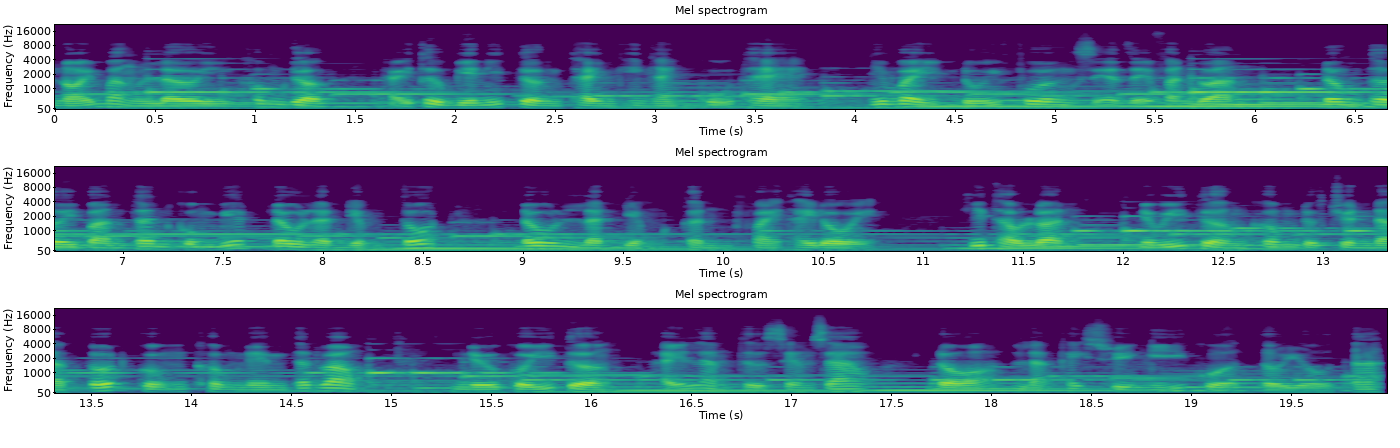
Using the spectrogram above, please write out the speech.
nói bằng lời không được, hãy thử biến ý tưởng thành hình ảnh cụ thể. Như vậy đối phương sẽ dễ phán đoán. Đồng thời bản thân cũng biết đâu là điểm tốt, đâu là điểm cần phải thay đổi. Khi thảo luận, nếu ý tưởng không được truyền đạt tốt cũng không nên thất vọng. Nếu có ý tưởng, hãy làm thử xem sao. Đó là cách suy nghĩ của Toyota.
